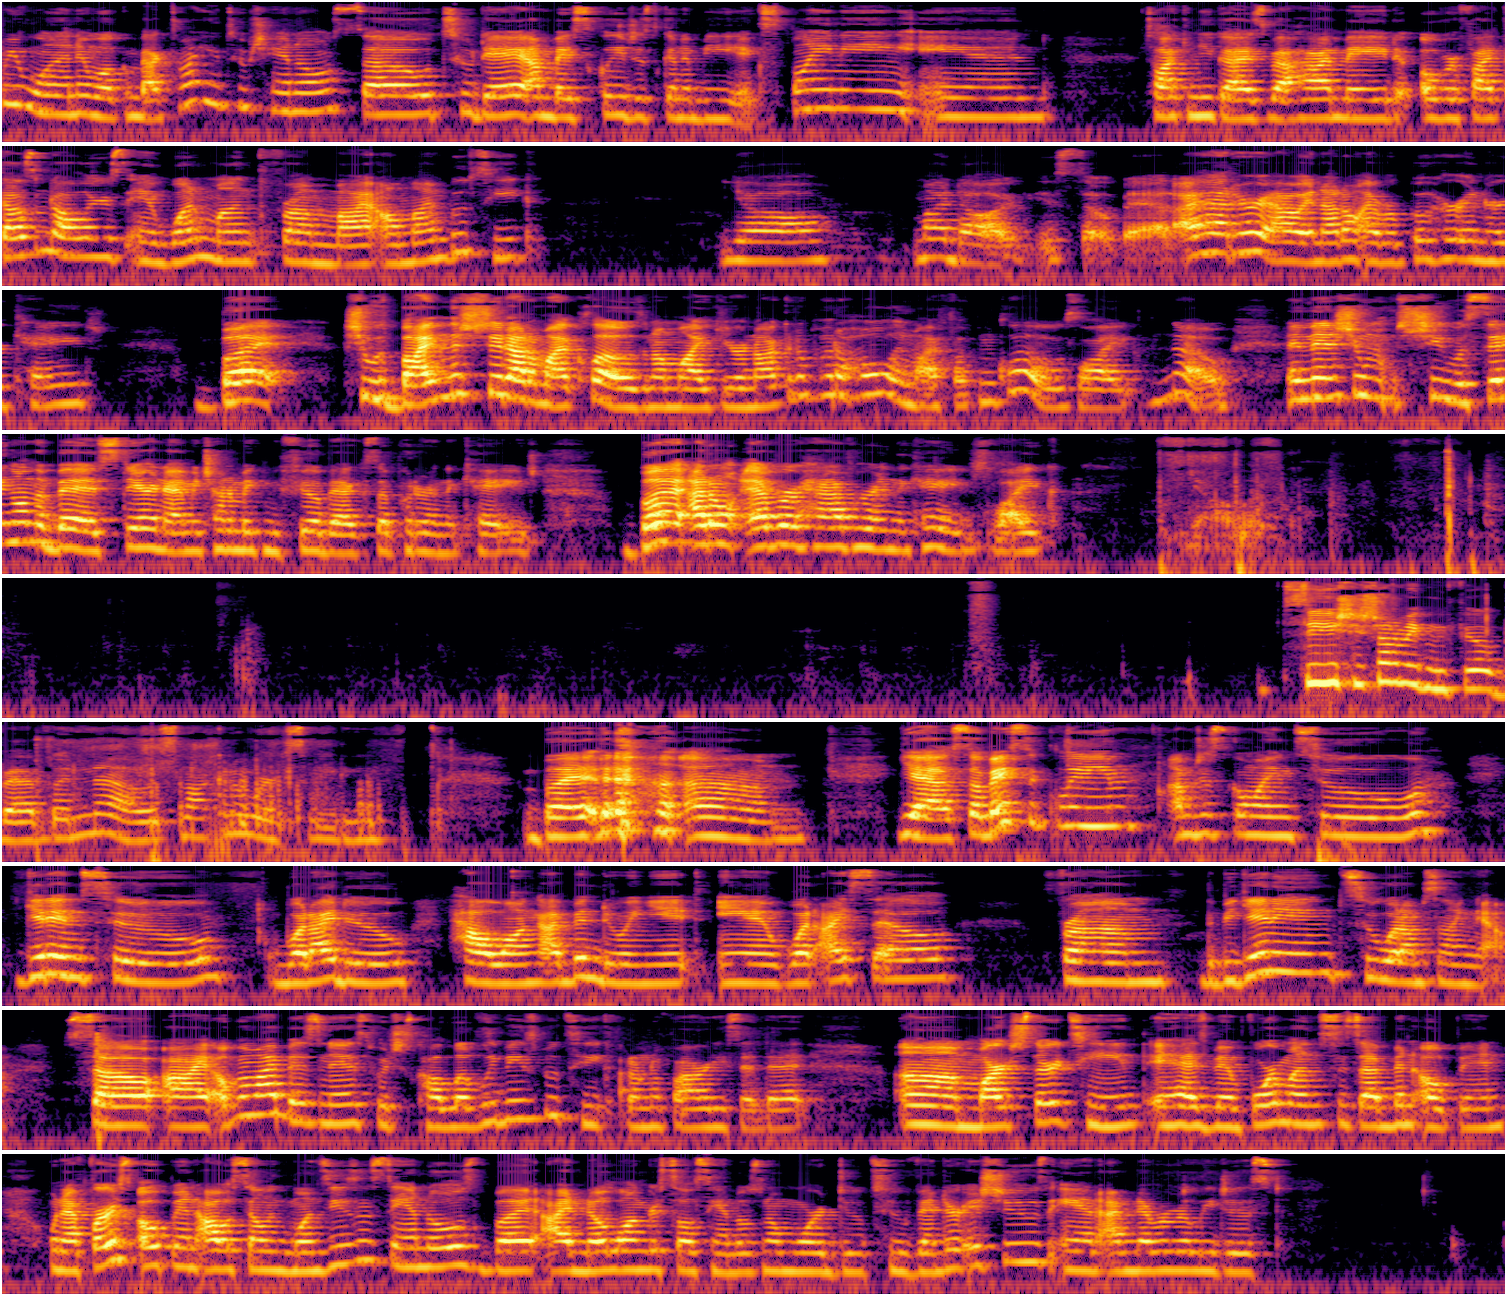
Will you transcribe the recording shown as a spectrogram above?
everyone and welcome back to my YouTube channel. So today I'm basically just going to be explaining and talking to you guys about how I made over $5,000 in one month from my online boutique. Y'all, my dog is so bad. I had her out and I don't ever put her in her cage, but she was biting the shit out of my clothes and I'm like, you're not going to put a hole in my fucking clothes. Like, no. And then she, she was sitting on the bed staring at me trying to make me feel bad because I put her in the cage. But I don't ever have her in the cage. Like, y'all look. See, she's trying to make me feel bad, but no, it's not gonna work, sweetie. But, um, yeah, so basically, I'm just going to get into what I do, how long I've been doing it, and what I sell from the beginning to what I'm selling now. So I opened my business, which is called Lovely B's Boutique. I don't know if I already said that. Um, March 13th. It has been four months since I've been open. When I first opened, I was selling onesies and sandals, but I no longer sell sandals no more due to vendor issues. And I've never really just,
